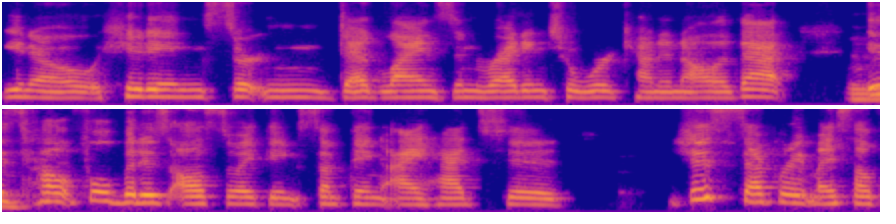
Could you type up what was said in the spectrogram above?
you know hitting certain deadlines and writing to word count and all of that mm. is helpful but is also i think something i had to just separate myself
